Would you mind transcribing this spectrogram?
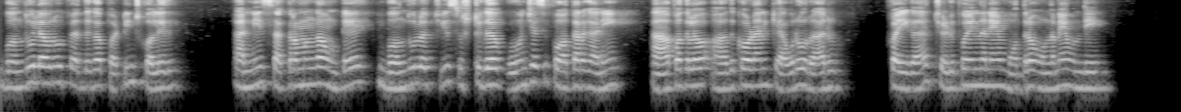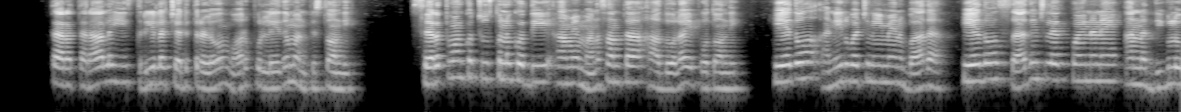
బంధువులెవరూ పెద్దగా పట్టించుకోలేదు. అన్నీ సక్రమంగా ఉంటే బంధువులొచ్చి సుష్టిగా భోంచేసి పోతారు గాని ఆపదలో ఆదుకోవడానికి ఎవరూ రారు. పైగా చెడిపోయిందనే ముద్ర ఉండనే ఉంది. తరతరాల ఈ స్త్రీల చరిత్రలో మార్పు లేదేమనిపిస్తోంది. శరత్వంక చూస్తున్న కొద్దీ ఆమె మనసంతా ఆ దోల అయిపోతోంది. ఏదో అనిర్వచనీయమైన బాధ ఏదో సాధించలేకపోయిననే అన్న దిగులు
